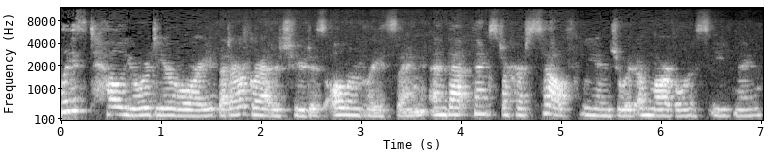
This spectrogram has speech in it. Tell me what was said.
Please tell your dear Rory that our gratitude is all embracing and that thanks to herself, we enjoyed a marvelous evening.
